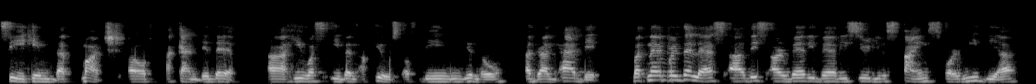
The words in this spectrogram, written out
see him that much of a candidate. he was even accused of being, you know, a drug addict. But nevertheless, uh, these are very, very serious times for media.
